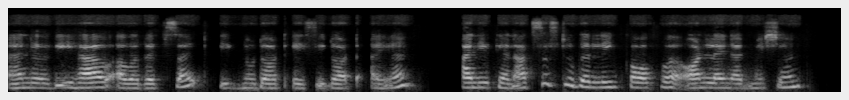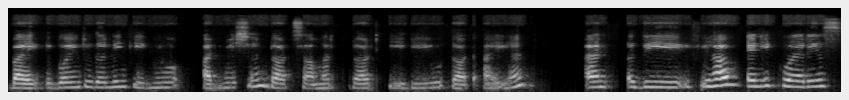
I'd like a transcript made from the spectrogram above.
And uh, we have our website ignou.ac.in and you can access to the link of uh, online admission by going to the link ignouadmission.samarth.edu.in and the if you have any queries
